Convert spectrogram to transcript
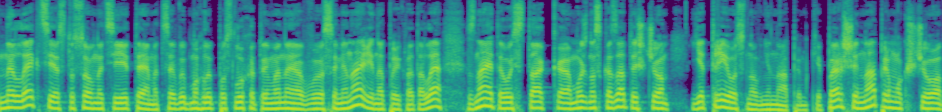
не лекція стосовно цієї теми. Це ви б могли послухати мене в семінарі, наприклад. Але знаєте, ось так можна сказати, що є три основні напрямки. Перший напрямок, що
